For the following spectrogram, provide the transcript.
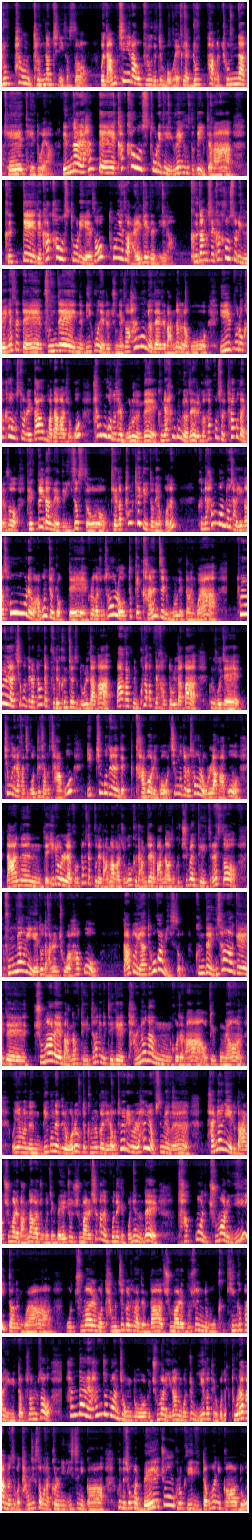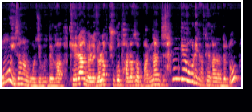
루팡 전 남친이 있었어. 뭐 남친이라고 부르기도 좀 뭐해. 그냥 루팡 존나 개 대도야. 옛날에 한때 카카오 스토리 되게 유행했었던 때 있잖아. 그때 이제 카카오 스토리에서 통해서 알게 된 애야. 그 당시 카카오 스토리 유행했을 때 군대에 있는 미군 애들 중에서 한국 여자애들 만나려고 일부러 카카오 스토리를 다운받아가지고 한국어도 잘 모르는데 그냥 한국 여자애들과 카카오 스토리 타고 다니면서 댓글 다는 애들이 있었어. 걔가 평택에 있던 애였거든? 근데 한 번도 자기가 서울에 와본 적이 없대. 그래가지고 서울로 어떻게 가는지를 모르겠다는 거야. 토요일 날 친구들이랑 평택 부대 근처에서 놀다가 바 같은 데, 클럽 같은 데 가서 놀다가 그리고 이제 친구들이랑 같이 모텔 잡아서 자고 이 친구들은 이제 가버리고 친구들은 서울로 올라가고 나는 이제 일요일 날 거기 평택 부대 남아가지고 그 남자를 만나가지고 그 주변 데이트를 했어. 분명히 얘도 나를 좋아하고 나도 얘한테 호감이 있어. 근데 이상하게 이제 주말에 만나서 데이트하는 게 되게 당연한 거잖아. 어떻게 보면. 왜냐면은 미군 애들이 월요일부터 금요일까지 일하고 토요일, 일요일 할 일 없으면은 당연히 얘도 나랑 주말에 만나가지고 이제 매주 주말에 시간을 보내겠거니 했는데 자꾸 주말에 일이 있다는 거야. 뭐 주말에 뭐 당직을 서야 된다. 주말에 무슨 뭐 그 긴급한 일이 있다. 무슨 하면서 한 달에 한두 번 정도 주말에 일하는 건 좀 이해가 되거든. 돌아가면서 뭐 당직 서거나 그런 일이 있으니까. 근데 정말 매주 그렇게 일이 있다고 하니까 너무 이상한 거지. 그래서 내가 걔랑 연락, 연락 주고 받아서 만난 지 3개월이 다 돼가는데도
